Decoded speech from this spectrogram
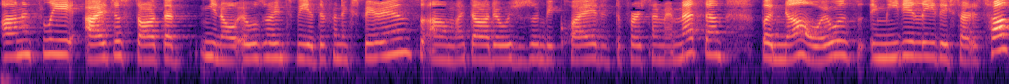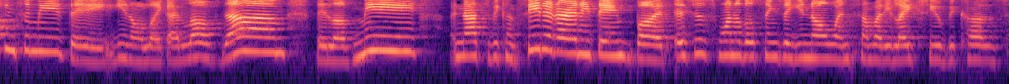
honestly, I just thought that, you know, it was going to be a different experience. Um, I thought it was just going to be quiet the first time I met them. But no, it was immediately they started talking to me. They, you know, like I love them. They love me not to be conceited or anything, but it's just one of those things that you know when somebody likes you because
